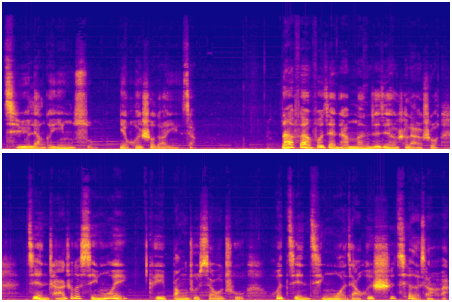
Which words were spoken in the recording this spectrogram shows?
其余两个因素也会受到影响。拿反复检查门这件事来说，检查这个行为可以帮助消除或减轻我家会失窃的想法。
